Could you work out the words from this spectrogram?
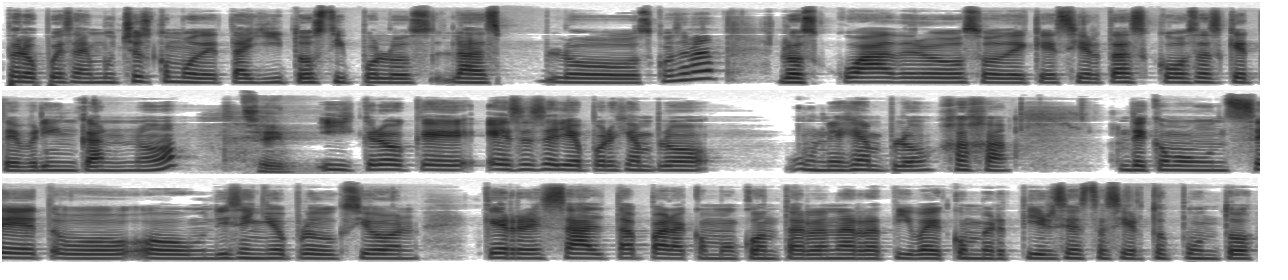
pero pues hay muchos como detallitos tipo los, las, los, ¿cómo se llama? Los cuadros o de que ciertas cosas que te brincan, ¿no? Sí. Y creo que ese sería, por ejemplo, un ejemplo, jaja, de como un set o, o un diseño de producción que resalta para como contar la narrativa y convertirse hasta cierto punto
